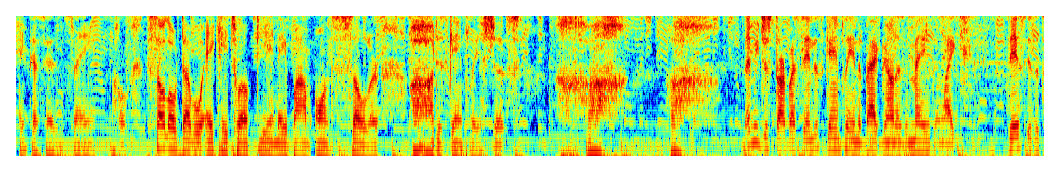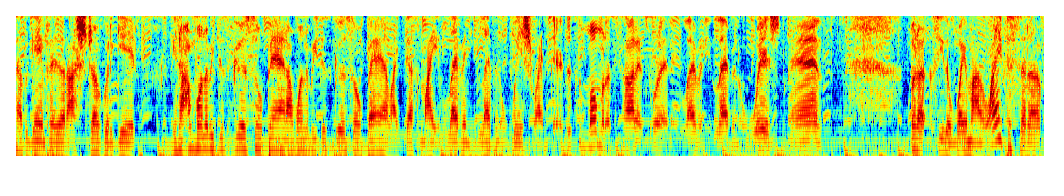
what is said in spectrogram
I think that says insane. Oh, solo double AK-12 DNA bomb on solar. Oh, this gameplay is just. Oh, oh. Let me just start by saying this gameplay in the background is amazing. Like this is the type of gameplay that I struggle to get. You know, I want to be this good so bad. I want to be this good so bad. Like, that's my 11 11 wish right there. Just a moment of silence for an 11 11 wish, man. But uh, see, the way my life is set up,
